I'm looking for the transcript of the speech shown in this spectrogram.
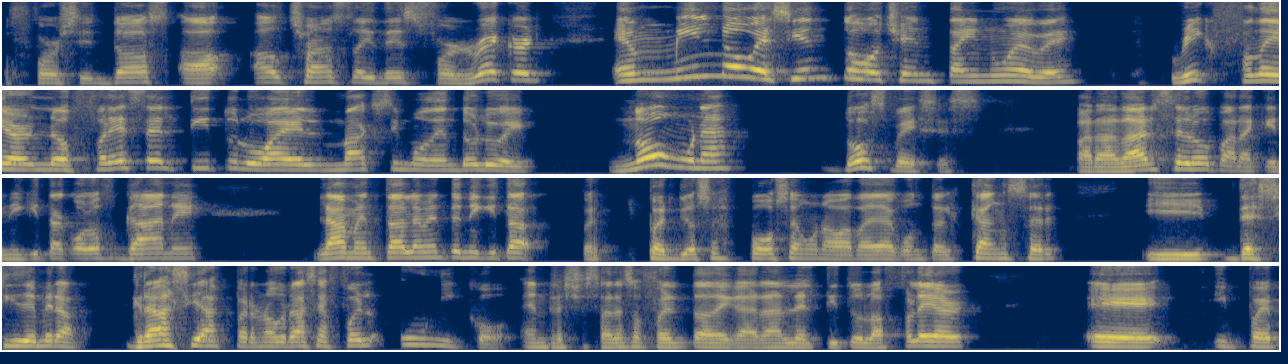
Of course it does. I'll translate this for the record. En 1989, Ric Flair le ofrece el título a el máximo de NWA, no una, dos veces, para dárselo para que Nikita Koloff gane. Lamentablemente Nikita pues, perdió a su esposa en una batalla contra el cáncer y decide, mira, gracias, pero no gracias. Fue el único en rechazar esa oferta de ganarle el título a Flair. Eh, y pues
